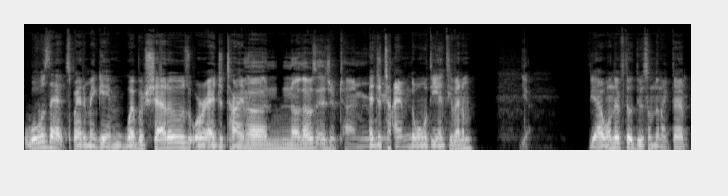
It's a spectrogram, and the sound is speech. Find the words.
what was that Spider Man game? Web of Shadows or Edge of Time? Uh, no, that was Edge of Time. Were Edge of. Time, the one with the anti Venom. Yeah. Yeah, I wonder if they'll do something like that.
